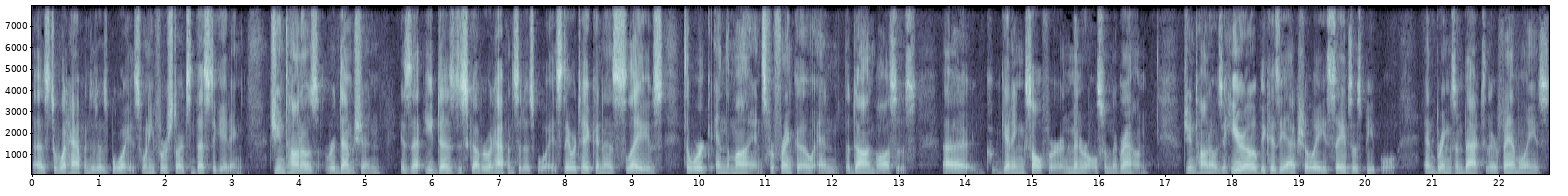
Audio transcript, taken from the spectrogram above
as to what happened to those boys when he first starts investigating. Giantano's redemption is that he does discover what happens to those boys. They were taken as slaves to work in the mines for Franco and the Don bosses, uh, getting sulfur and minerals from the ground. Giantano is a hero because he actually saves those people and brings them back to their families,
